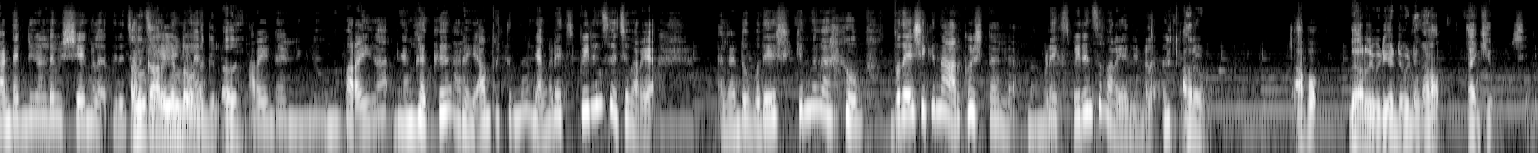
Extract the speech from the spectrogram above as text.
കണ്ടന്റുകളുടെ വിഷയങ്ങൾ നിങ്ങൾക്ക് അറിയേണ്ടതുണ്ടെങ്കിൽ അറിയേണ്ടതുണ്ടെങ്കിൽ ഒന്ന് പറയുക. ഞങ്ങൾക്ക് അറിയാൻ പറ്റുന്ന ഞങ്ങളുടെ എക്സ്പീരിയൻസ് വെച്ച് പറയാം. അല്ലാണ്ട് ഉപദേശിക്കുന്ന ഉപദേശിക്കുന്ന ആർക്കും ഇഷ്ടമല്ല. നമ്മുടെ എക്സ്പീരിയൻസ് പറയാം ഞങ്ങൾ അത്രേ ഉള്ളൂ. അപ്പോൾ വേറൊരു വീഡിയോ ആയിട്ട് വീണ്ടും കാണാം. താങ്ക് യു ശരി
